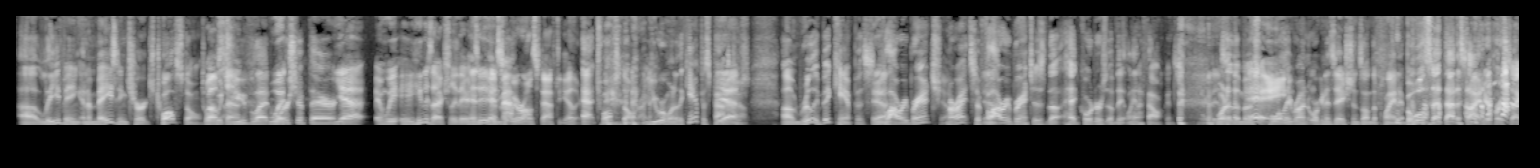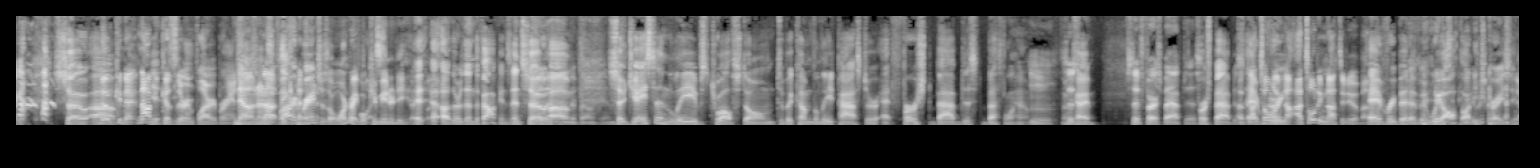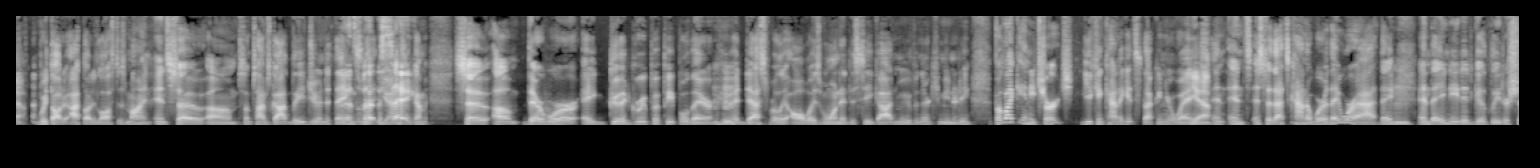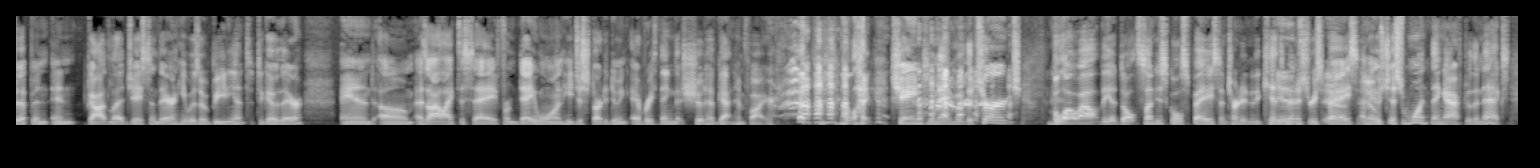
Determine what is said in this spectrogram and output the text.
Uh, leaving an amazing church, Twelve Stone, 12 which Stone. you've led Which- worship there. Yeah, and we he was actually there And- too. and So Matt- we were on staff together. at 12 Stone. You were one of the campus pastors. Um, really big campus. Yeah. Flowery Branch. Am I right? So Yeah. Flowery Branch is the headquarters of the Atlanta Falcons, one of the most Hey. poorly run organizations on the planet. But we'll set that aside here for a second. So um, no connect, not because they're in Flowery Branch. no, That's no, no. not Flowery Branch is a wonderful community, uh, other than the Falcons. And so, um, the Falcons. so Jason leaves Twelve Stone to become the lead pastor at First Baptist Bethlehem. Mm. So- Okay, so First Baptist. First Baptist. Okay. I told him. Not, I told him not to do it. By the way. Every bit of it. We all thought he was crazy. Yeah. We thought I thought he lost his mind. And so um, sometimes God leads you into things That's what I that was you haven't saying. seen coming. So um, there were a good group of people there Mm-hmm. who had desperately always wanted to see God move in their community. But like any church, you can kind of get stuck in your ways. Yeah. Mm-hmm. And, and and so that's kind of where they were at. They and they needed good leadership and and God led Jason there and he was obedient to go there. And um, as I like to say, from day one, he just started doing everything that should have gotten him fired. like change the name of the church, blow out the adult Sunday school space and turn it into kids, Kids, ministry yeah, space. I mean, it was just one thing after the next.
